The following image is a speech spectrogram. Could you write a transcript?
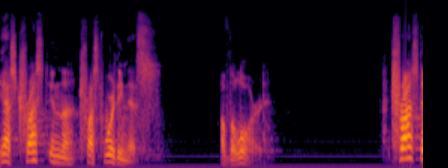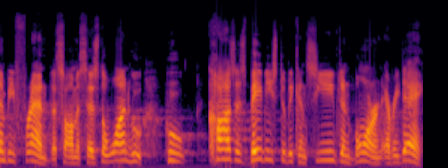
Yes, trust in the trustworthiness of the Lord. Trust and befriend, the psalmist says, the one who, who causes babies to be conceived and born every day.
